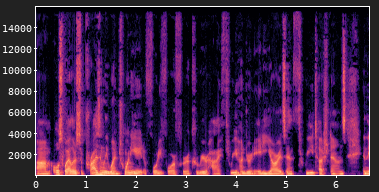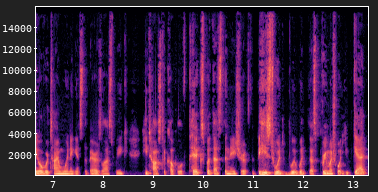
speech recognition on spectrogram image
Um, Osweiler surprisingly went 28 of 44 for a career high 380 yards and three touchdowns in the overtime win against the Bears last week. He tossed a couple of picks, but that's the nature of the beast. That's pretty much what you get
